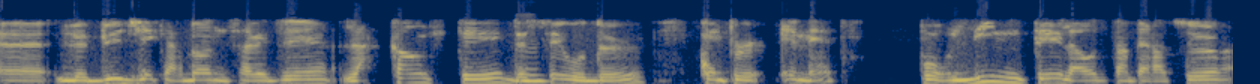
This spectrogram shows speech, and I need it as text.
euh, le budget carbone. Ça veut dire la quantité de Mm. CO2 qu'on peut émettre pour limiter la hausse de température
